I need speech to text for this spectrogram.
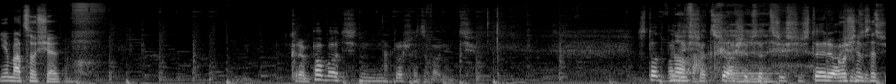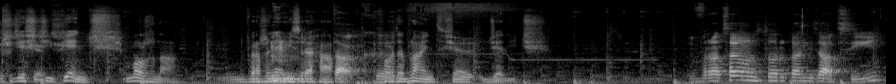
nie ma co się... Krępować, Tak. proszę dzwonić. 123, No tak, 834, 835. 835 można wrażeniami z Recha Tak. For the Blind się dzielić. Wracając do organizacji,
